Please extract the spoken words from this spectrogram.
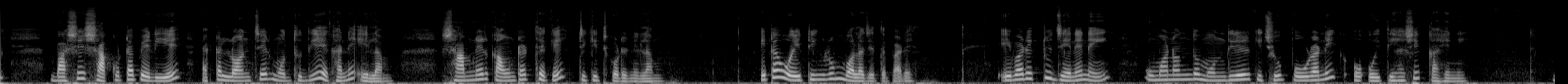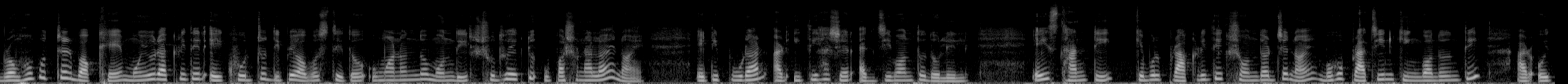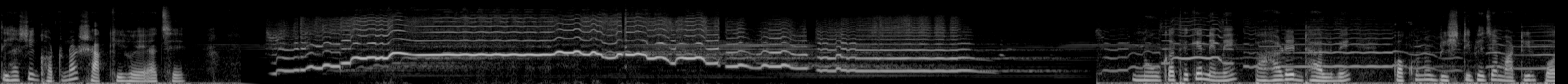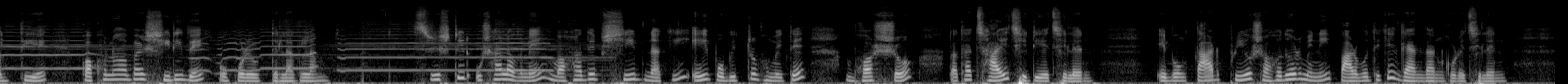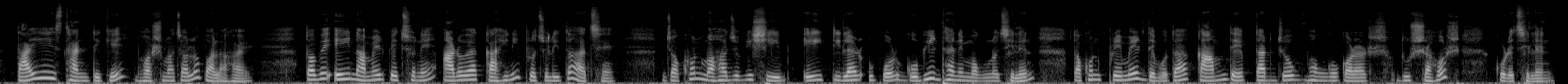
বাসের সাঁকোটা পেরিয়ে একটা লঞ্চের মধ্য দিয়ে এখানে এলাম। সামনের কাউন্টার থেকে টিকিট করে নিলাম। এটা ওয়েটিং রুম বলা যেতে পারে। এবার একটু জেনে নেই উমানন্দ মন্দিরের কিছু পৌরাণিক ও ঐতিহাসিক কাহিনী। ব্রহ্মপুত্রের বক্ষে ময়ূর আকৃতির এই ক্ষুদ্র দ্বীপে অবস্থিত উমানন্দ মন্দির শুধু একটি উপাসনালয় নয় এটি পুরাণ আর ইতিহাসের এক জীবন্ত দলিল। এই স্থানটি কেবল প্রাকৃতিক সৌন্দর্যে নয়, বহু প্রাচীন কিংবদন্তি আর ঐতিহাসিক ঘটনার সাক্ষী হয়ে আছে। নৌকা থেকে নেমে পাহাড়ের ঢাল বেয়ে কখনো বৃষ্টি ভেজা মাটির পথ দিয়ে, কখনো আবার সিঁড়ি ওপরে উঠতে লাগলাম। সৃষ্টির উষালগ্নে মহাদেব শিব নাকি এই পবিত্র ভূমিতে ভস্য তথা ছাই ছিটিয়েছিলেন এবং তার প্রিয় সহধর্মিণী পার্বতীকে জ্ঞানদান করেছিলেন। তাই এই স্থানটিকে ভস্মাচলও বলা হয়। তবে এই নামের পেছনে আরও এক কাহিনী প্রচলিত আছে। যখন মহাযোগী শিব এই টিলার উপর গভীর ধ্যানে মগ্ন ছিলেন, তখন প্রেমের দেবতা কামদেব তার যোগ ভঙ্গ করার দুঃসাহস করেছিলেন।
